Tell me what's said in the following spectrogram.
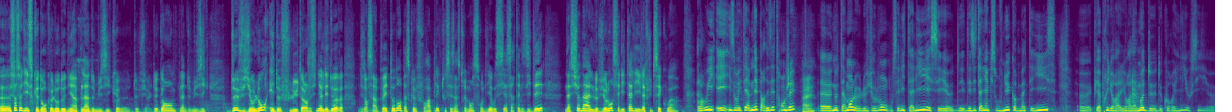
euh, sur ce disque donc londonien, plein de musique euh, de viol de gamme, plein de musique de violon et de flûte. Alors je signale les deux en disant c'est un peu étonnant parce qu'il faut rappeler que tous ces instruments sont liés aussi à certaines idées nationales. Le violon c'est l'Italie, la flûte c'est quoi? Alors oui, et ils ont été amenés par des étrangers, ouais. euh, notamment le, le violon, bon, c'est l'Italie et c'est euh, des, des, Italiens qui sont venus comme Mattéis. Euh, et puis après, il y aura, il y aura la mode de, de Corelli aussi. Euh,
